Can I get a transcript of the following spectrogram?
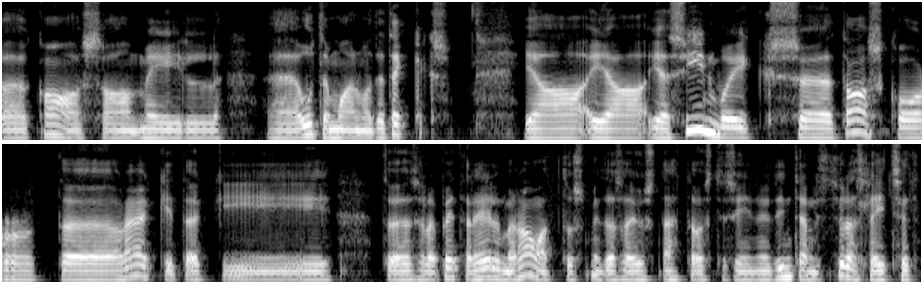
äh, kaasa meil uute maailmade tekkeks. ja, ja, ja siin võiks taaskord rääkidagi selle Peeter Helme raamatust, mida sa just nähtavasti siin nüüd internetist üles leidsid.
